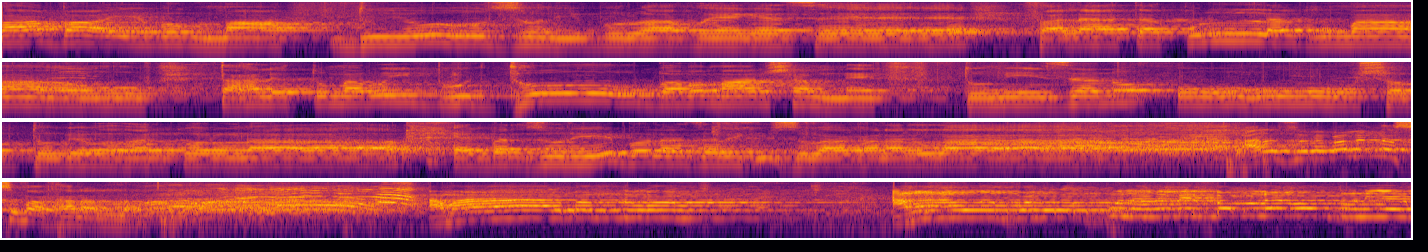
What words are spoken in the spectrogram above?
বাবা এবং মা দুজনই বুড়া হয়ে গেছে। ফালাতা কুল্লা ঘুমাও তাহলে তোমার ওই বুদ্ধ বাবা মার সামনে তুমি যেন ও শব্দ ব্যবহার করো না। একবার জোরে বলা যাবে কি সুবাহান আল্লাহ আরও জোরে বলেন না সুবাহান আল্লাহ আমার বন্ধুগণ, আমার রব্বুল আলামিন দুনিয়ার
